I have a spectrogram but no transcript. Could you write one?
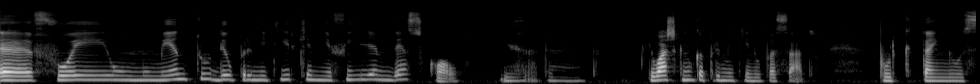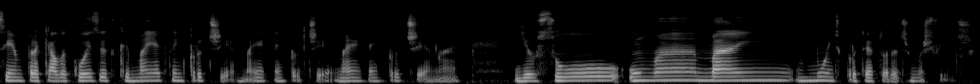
uh, foi um momento de eu permitir que a minha filha me desse colo. Exatamente. Eu acho que nunca permiti no passado, porque tenho sempre aquela coisa de que mãe é que tem que proteger, mãe é que tem que proteger, mãe é que tem que proteger, não é? E eu sou uma mãe muito protetora dos meus filhos.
